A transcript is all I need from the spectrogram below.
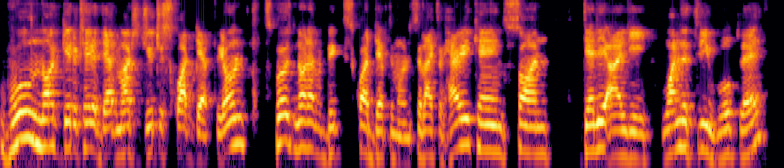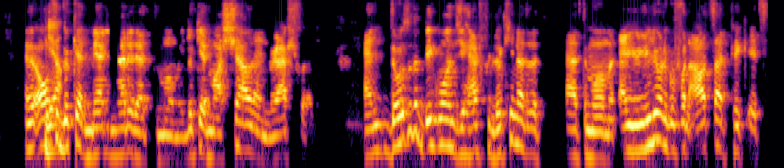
will not get rotated that much due to squad depth. We don't Spurs not have a big squad depth anymore. So like so Harry Kane, Son, Dele Alli, one of the three will play. And also yeah. look at Man United at the moment. Look at Martial and Rashford. And those are the big ones you have to be looking at at the moment. And you really want to go for an outside pick, it's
